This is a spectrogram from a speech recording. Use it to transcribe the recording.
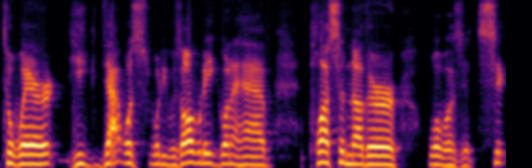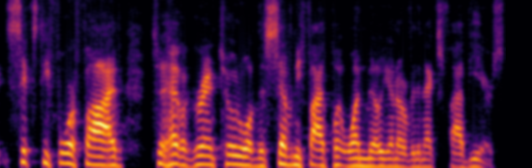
to where he that was what he was already going to have plus another what was it 64 5 to have a grand total of the 75.1 million over the next five years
